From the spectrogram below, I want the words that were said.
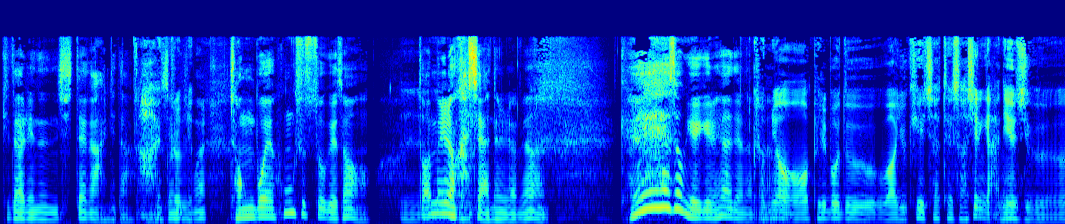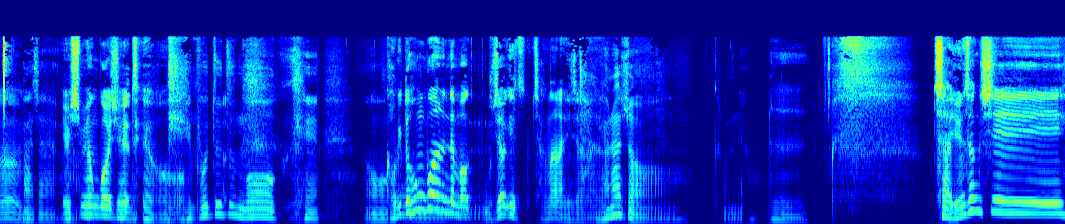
기다리는 시대가 아니다. 아, 정말 정보의 홍수 속에서 음. 떠밀려 가지 않으려면 계속 얘기를 해야 되나 봐요. 그럼요. 빌보드와 UK 차트에서 하시는 게 아니에요, 지금. 맞아요. 열심히 홍보하셔야 돼요. 빌보드도 뭐 그게 어, 거기도 홍보하는데 막 무지하게 장난 아니잖아요. 당연하죠. 그럼요. 음. 자, 윤상 씨에게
